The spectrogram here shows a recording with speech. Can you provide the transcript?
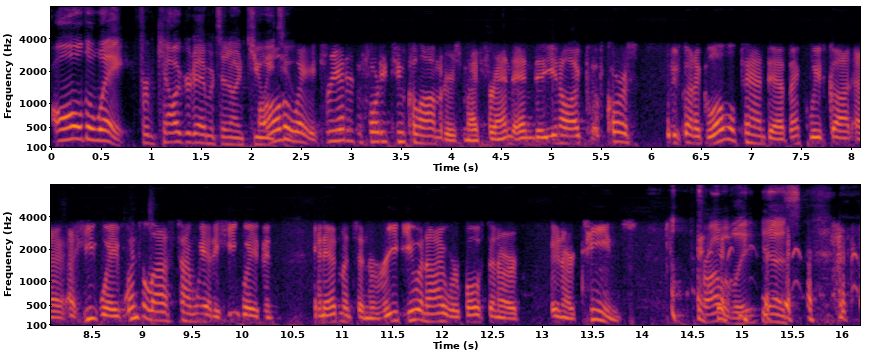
all the way from Calgary to Edmonton on QE2. All the way, 342 kilometers, my friend. And, uh, you know, of course, we've got a global pandemic. We've got a, a, heat wave. When's the last time we had a heat wave in, in Edmonton? Reed, you and I were both in our in our teens. Probably, yes.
